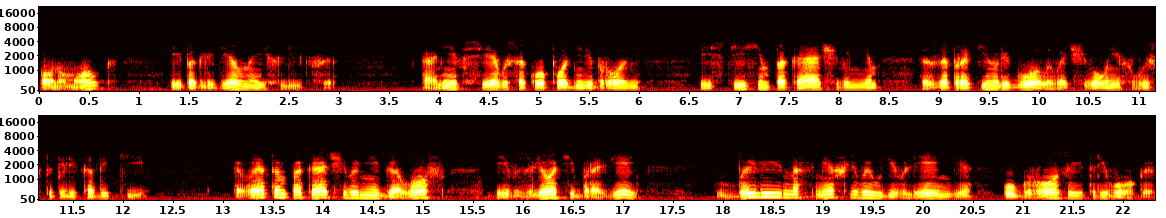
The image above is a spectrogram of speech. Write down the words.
Он умолк и поглядел на их лица. Они все высоко подняли брови и с тихим покачиванием запрокинули головы, отчего у них выступили кадыки. В этом покачивании голов и взлете бровей были насмешливое удивление, угроза и тревога.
